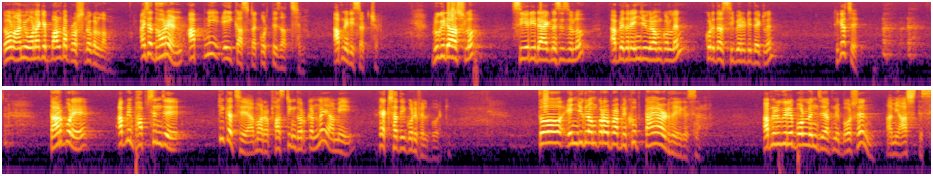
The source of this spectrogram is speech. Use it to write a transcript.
তখন আমি ওনাকে পাল্টা প্রশ্ন করলাম আচ্ছা ধরেন আপনি এই কাজটা করতে যাচ্ছেন, আপনি রিসার্চার রুগীটা আসলো সিএডি ডায়াগনোসিস হলো, আপনি তার এনজিওগ্রাম করলেন, করে তার সিভিয়ারিটি দেখলেন, ঠিক আছে? তারপরে আপনি ভাবছেন যে, ঠিক আছে, আমার ফাস্টিং দরকার নাই, আমি একসাথেই করে ফেলব আর কি। তো এনজিওগ্রাম করার পর আপনি খুব টায়ার্ড হয়ে গেছেন। আপনি রুগীরে বললেন যে, আপনি বসেন, আমি আসতেছি।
